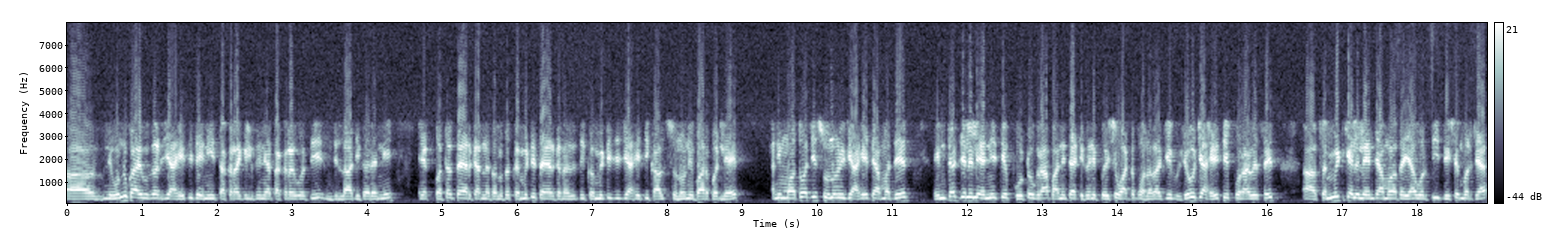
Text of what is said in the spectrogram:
निवडणूक आयोगाकडे जी आहे ती त्यांनी तक्रार केली होती. आणि या तक्रारीवरती जिल्हाधिकाऱ्यांनी एक पथक तयार करण्यात आलं होतं. कमिटी तयार करण्यात आली होती. कमिटीची जी आहे ती काल सुनावणी पार पडली आहे. आणि महत्वाची सुनावणी जी आहे त्यामध्ये इम्तियाज जलील यांनी ते फोटोग्राफ आणि त्या ठिकाणी पैसे वाटप होणारा जे व्हिडिओ जे आहे ते पुरावे सबमिट केलेले आहे त्यामुळे आता यावरती डिसेंबरच्या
